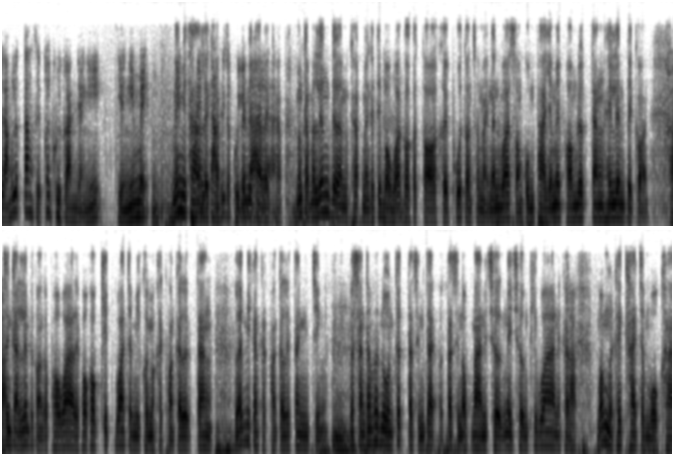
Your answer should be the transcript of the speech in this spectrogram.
หลังเลือกตั้งเสร็จค่อยคุยกันอย่างนี้ อย่างนี้ไม่ไม่มีทางไม่เลยมีคทารังบที่จะคุยกันไม่มีได้ทางเลยนะครับ มันกลับมาเรื่องเดิมครับ เหมือนกับที่บอกว่าอืกมกตเคยพูดตอนสมัยนั้นว่า 2 กุมภายังไม่พร้อมเลือกตั้งให้เลื่อนไปก่อนครับซึ่งการเลื่อนไปก่อนก็เพราะว่าอะไรเพราะเขาคิดว่าจะมีคนมาขัดขวางการเลือกตั้งอืมและมีการขัดขวางการเลือกตั้งจริงอืมๆและศาลรัฐธรรมนูญก็ตัดสินใจตัดสินออกมาในเชิงในเชิงที่ว่านะครับครับว่าเหมือนคล้ายๆจะโมฆะ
